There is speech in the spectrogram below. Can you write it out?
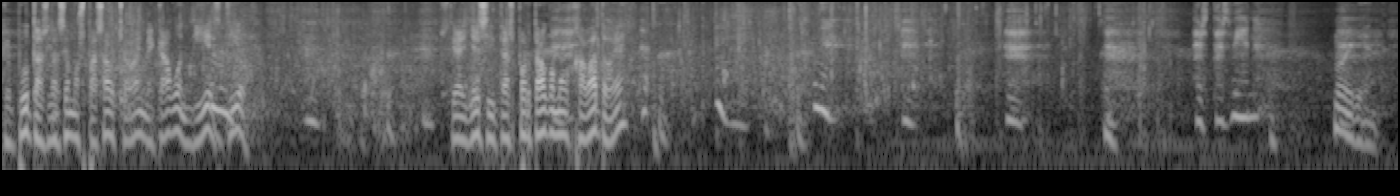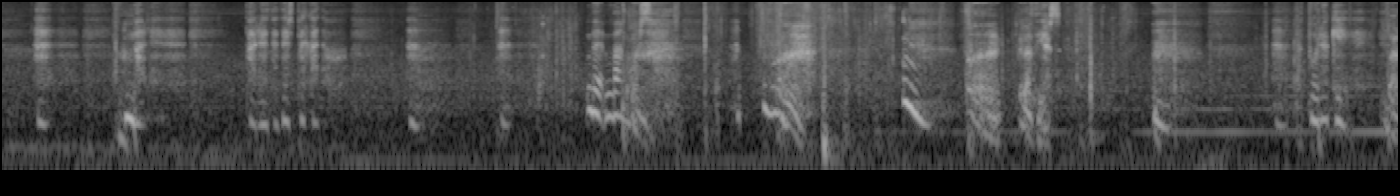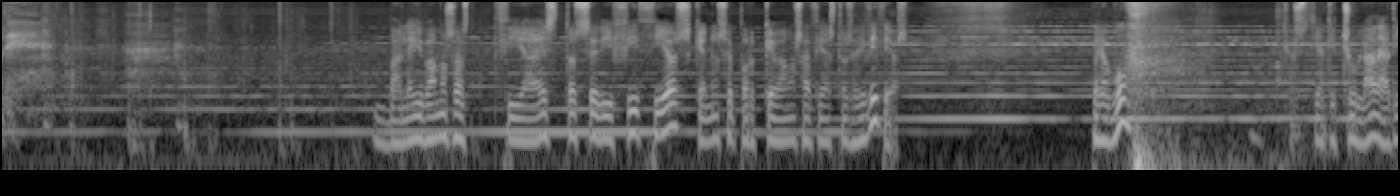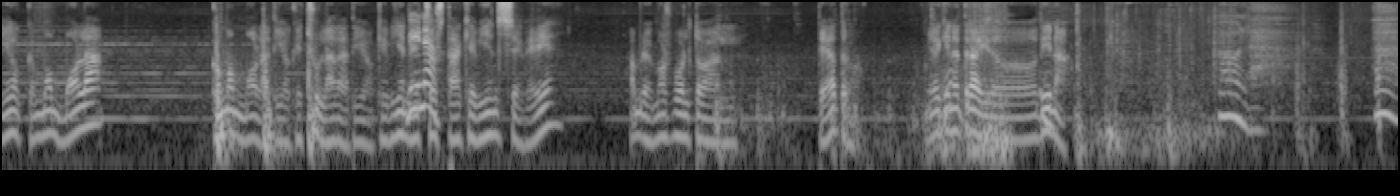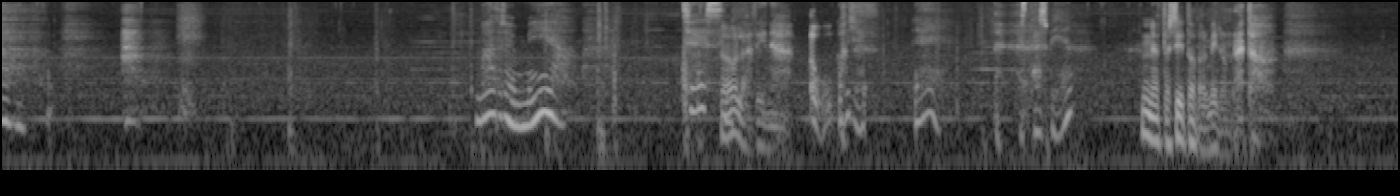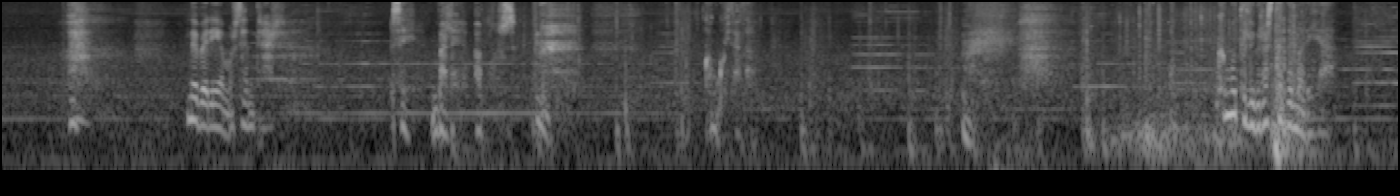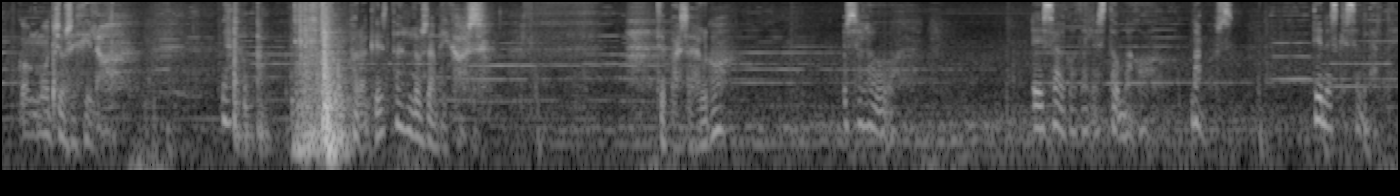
Hostia, qué putas las hemos pasado, chaval. Me cago en 10, tío. Hostia, Jesse, te has portado como un jabato, ¿eh? ¿Estás bien? Muy bien. Vale. Parece despejado. Ven, vamos. Gracias. Por aquí. Vale. Vale, y vamos hacia estos edificios, que no sé por qué vamos hacia estos edificios. Pero, uff. Hostia, qué chulada, tío. Cómo mola. Cómo mola, tío. Qué chulada, tío. Qué bien Dina. hecho está, qué bien se ve. Hombre, hemos vuelto al teatro. Mira quién ha traído, Dina. Hola. Madre mía. Hola, Dina. Au. Oye, eh, ¿estás bien? Necesito dormir un rato. Deberíamos entrar. Sí, vale, vamos. Con cuidado. ¿Cómo te libraste de María? Con mucho sigilo. ¿Para qué están los amigos? ¿Te pasa algo? Solo es algo del estómago. Vamos, tienes que sentarte.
